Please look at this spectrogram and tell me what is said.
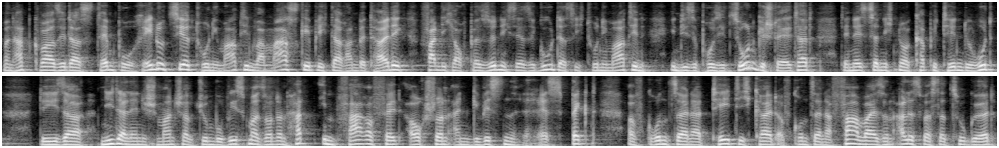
Man hat quasi das Tempo reduziert. Toni Martin war maßgeblich daran beteiligt. Fand ich auch persönlich sehr, sehr gut, dass sich Toni Martin in diese Position gestellt hat. Denn er ist ja nicht nur Kapitän de Route, dieser niederländischen Mannschaft Jumbo Visma, sondern hat im Fahrerfeld auch schon einen gewissen Respekt aufgrund seiner Tätigkeit, aufgrund seiner Fahrweise und alles, was dazugehört.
